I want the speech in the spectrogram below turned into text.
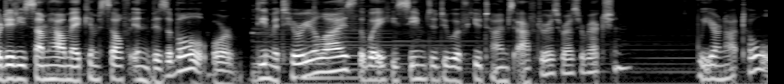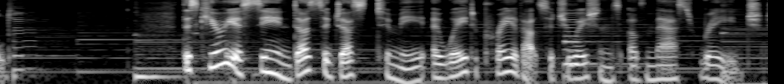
Or did he somehow make himself invisible or dematerialize the way he seemed to do a few times after his resurrection? We are not told. This curious scene does suggest to me a way to pray about situations of mass rage,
